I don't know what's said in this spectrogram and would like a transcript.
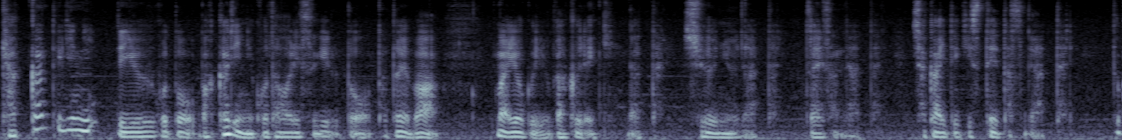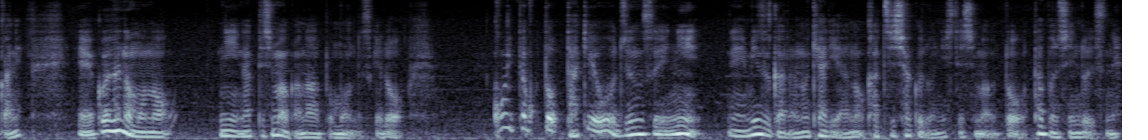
客観的にっていうことばっかりにこだわりすぎると例えばまあよく言う学歴であったり収入であったり財産であったり社会的ステータスであったりとかね、えー、こういうふうなものになってしまうかなと思うんですけどこういったことだけを純粋に、えー、自らのキャリアの価値尺度にしてしまうと多分しんどいですね。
